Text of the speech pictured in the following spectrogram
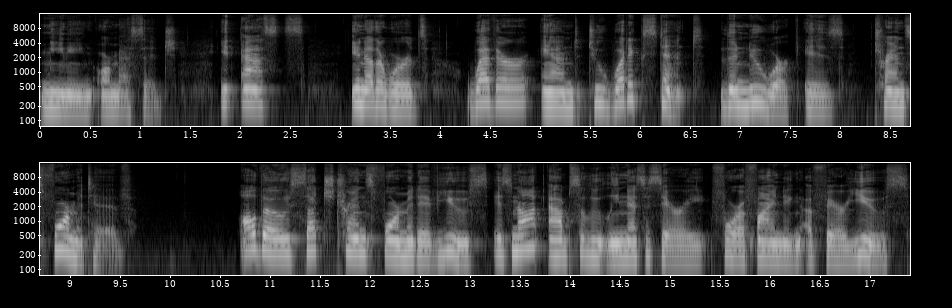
meaning, or message. It asks, in other words, whether and to what extent the new work is transformative. Although such transformative use is not absolutely necessary for a finding of fair use,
